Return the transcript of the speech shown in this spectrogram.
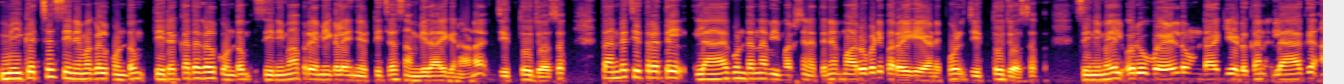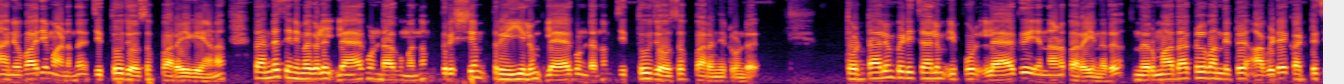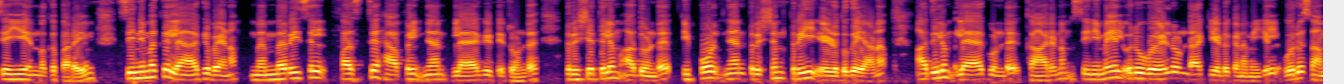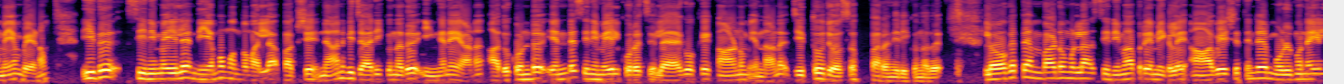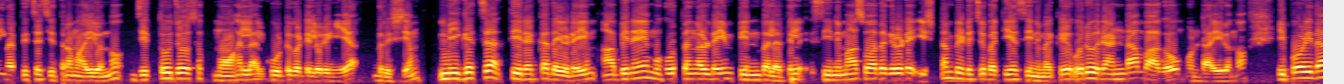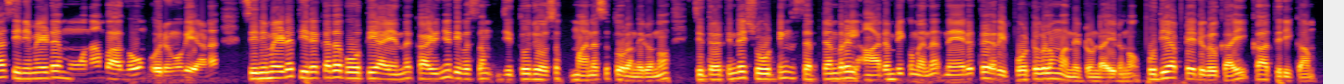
മികച്ച സിനിമകൾ കൊണ്ടും തിരക്കഥകൾ കൊണ്ടും സിനിമാ പ്രേമികളെ ഞെട്ടിച്ച സംവിധായകനാണ് ജിത്തു ജോസഫ്. തന്റെ ചിത്രത്തിൽ ലാഗ് ഉണ്ടെന്ന വിമർശനത്തിന് മറുപടി പറയുകയാണ് ഇപ്പോൾ ജിത്തു ജോസഫ്. സിനിമയിൽ ഒരു വേൾഡ് ഉണ്ടാക്കിയെടുക്കാൻ ലാഗ് അനിവാര്യമാണെന്ന് ജിത്തു ജോസഫ് പറയുകയാണ്. തന്റെ സിനിമകളിൽ ലാഗ് ഉണ്ടാകുമെന്നും ദൃശ്യം ത്രീയിലും ലാഗ് ഉണ്ടെന്നും ജിത്തു ജോസഫ് പറഞ്ഞിട്ടുണ്ട്. തൊട്ടാലും പിടിച്ചാലും ഇപ്പോൾ ലാഗ് എന്നാണ് പറയുന്നത്. നിർമ്മാതാക്കൾ വന്നിട്ട് അവിടെ കട്ട് ചെയ്യേ എന്നൊക്കെ പറയും. സിനിമക്ക് ലാഗ് വേണം. മെമ്മറീസിൽ ഫസ്റ്റ് ഹാഫിൽ ഞാൻ ലാഗ് ഇട്ടിട്ടുണ്ട്. ദൃശ്യത്തിലും അതുണ്ട്. ഇപ്പോൾ ഞാൻ ദൃശ്യം ത്രീ എഴുതുകയാണ്. അതിലും ലാഗ് ഉണ്ട്. കാരണം സിനിമയിൽ ഒരു വേൾഡ് ഉണ്ടാക്കിയെടുക്കണമെങ്കിൽ ഒരു സമയം വേണം. ഇത് സിനിമയിലെ നിയമമൊന്നുമല്ല. പക്ഷേ ഞാൻ വിചാരിക്കുന്നത് ഇങ്ങനെയാണ്. അതുകൊണ്ട് എന്റെ സിനിമയിൽ കുറച്ച് ലാഗ് ഒക്കെ കാണും എന്നാണ് ജിത്തു ജോസഫ് പറഞ്ഞിരിക്കുന്നത്. ലോകത്തെമ്പാടുമുള്ള സിനിമാ പ്രേമികളെ ആവേശത്തിന്റെ മുൾമുനയിൽ നിർത്തിച്ച ചിത്രമായിരുന്നു ജിത്തു ജോസഫ് മോഹൻലാൽ കൂട്ടുകെട്ടിലൊരുങ്ങിയ ദൃശ്യം. മികച്ച തിരക്കഥയുടെയും അഭിനയ മുഹൂർത്തങ്ങളുടെയും പിൻബലത്തിൽ സിനിമാസ്വാദകരുടെ ഇഷ്ടം പിടിച്ചു പറ്റിയ സിനിമയ്ക്ക് ഒരു രണ്ടാം ഭാഗവും ഉണ്ടായിരുന്നു. ഇപ്പോഴിതാ സിനിമയുടെ മൂന്നാം ഭാഗവും ഒരുങ്ങുകയാണ്. സിനിമയുടെ തിരക്കഥ പൂർത്തിയായെന്ന് കഴിഞ്ഞ ദിവസം ജിത്തു ജോസഫ് മനസ്സ് തുറന്നിരുന്നു. ചിത്രത്തിന്റെ ഷൂട്ടിംഗ് സെപ്റ്റംബറിൽ ആരംഭിക്കുമെന്ന് നേരത്തെ റിപ്പോർട്ടുകളും വന്നിട്ടുണ്ടായിരുന്നു. പുതിയ അപ്ഡേറ്റുകൾക്കായി കാത്തിരിക്കാം.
